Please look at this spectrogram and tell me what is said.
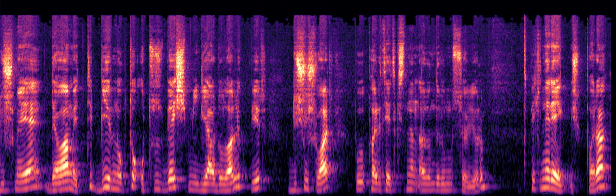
düşmeye devam etti. 1.35 milyar dolarlık bir düşüş var. Bu parite etkisinden arındırılmış söylüyorum. Peki nereye gitmiş bu para?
